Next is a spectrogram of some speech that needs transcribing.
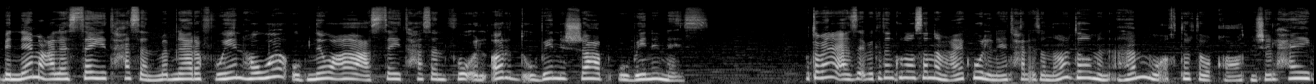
بننام على السيد حسن ما بنعرف وين هو وبنوعى على السيد حسن فوق الأرض وبين الشعب وبين الناس. وطبعا الأعزاء بكده نكون وصلنا معاكم لنهاية حلقة النهاردة من أهم وأخطر توقعات ميشيل حايك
